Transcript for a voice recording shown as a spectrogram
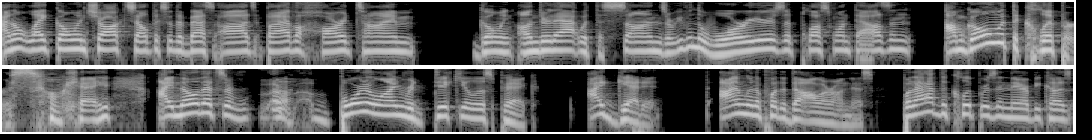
I don't like going chalk. Celtics are the best odds, but I have a hard time going under that with the Suns or even the Warriors at plus 1,000. I'm going with the Clippers, okay? I know that's a, a, a borderline ridiculous pick. I get it. I'm going to put a dollar on this, but I have the Clippers in there because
